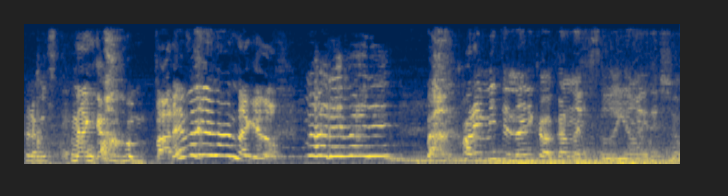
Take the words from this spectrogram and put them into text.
これ見せて。なんかバレバレなんだけど。バレバレ。これ見て何かわかんない人いないでしょ。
